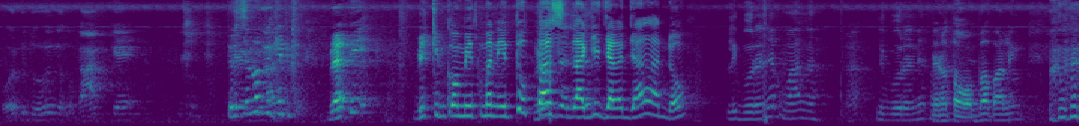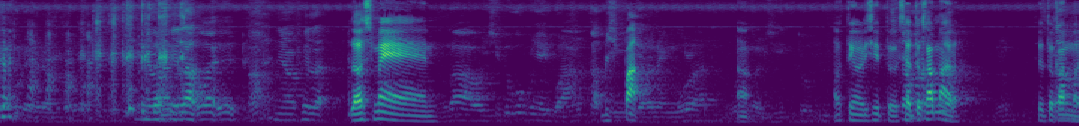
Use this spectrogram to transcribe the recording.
Gue dituluin ke kakek. Terus lo bikin berarti bikin komitmen itu pas lagi jalan-jalan dong. Liburannya ke mana? Liburannya Danau? Toba paling. Nyewa villa. Nyewa villa. Lost man. Enggak, di situ gue punya ibu angkat Ah. tinggal di situ. Oh tinggal di situ. Satu kamar. Satu kamar.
